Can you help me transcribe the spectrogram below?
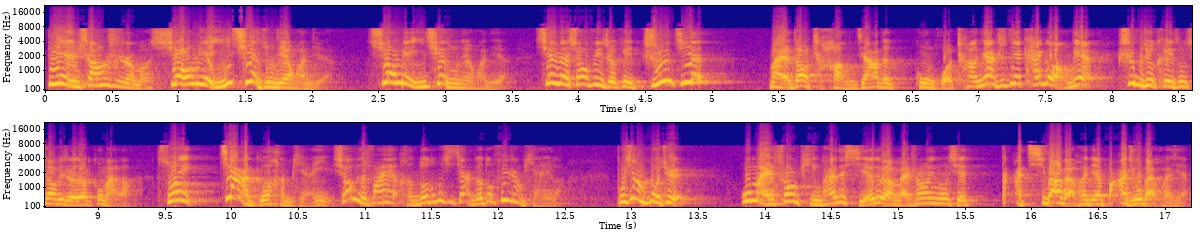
电商是什么？消灭一切中间环节，消灭一切中间环节。现在消费者可以直接买到厂家的供货，厂家直接开个网店，是不是就可以从消费者那购买了？所以价格很便宜，消费者发现很多东西价格都非常便宜了，不像过去。我买一双品牌的鞋，对吧？买双运动鞋，大七八百块钱，八九百块钱。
